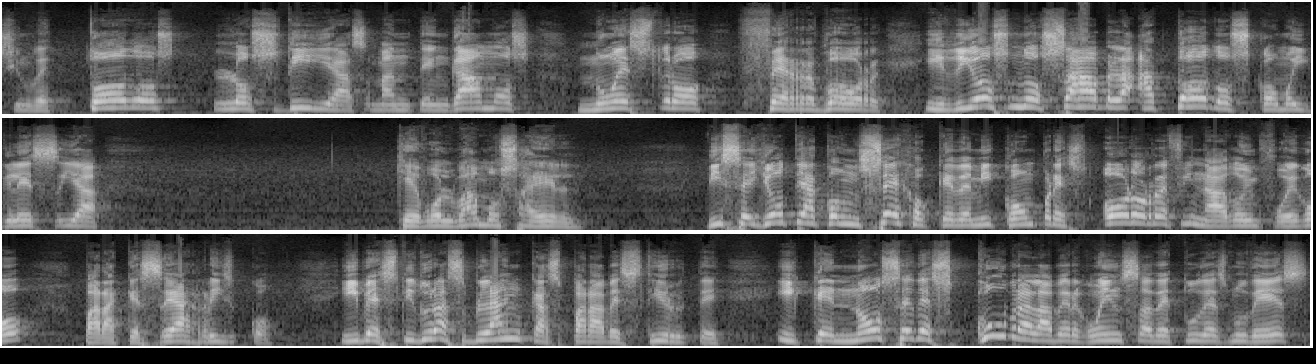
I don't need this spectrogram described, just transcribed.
sino de todos los días mantengamos nuestro fervor. Y Dios nos habla a todos como iglesia que volvamos a Él. Dice, yo te aconsejo que de mí compres oro refinado en fuego para que seas rico y vestiduras blancas para vestirte y que no se descubra la vergüenza de tu desnudez.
